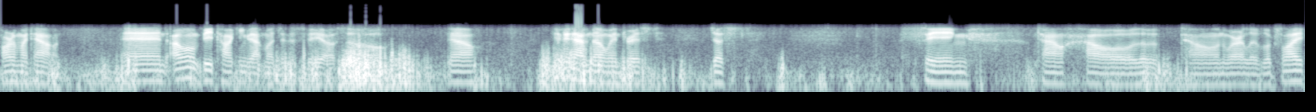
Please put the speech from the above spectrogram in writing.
part of my town. And I won't be talking that much in this video so you know if you have no interest just seeing town how the town where I live looks like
